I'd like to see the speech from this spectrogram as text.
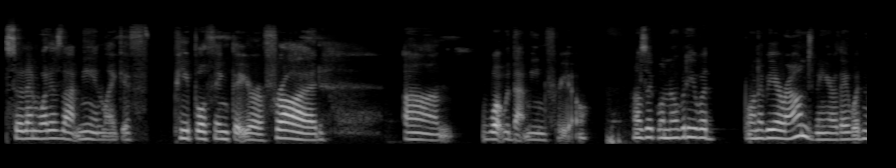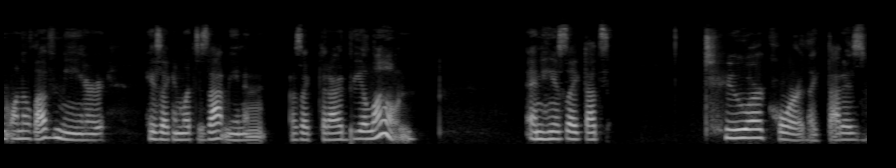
so then what does that mean? Like, if people think that you're a fraud, um, what would that mean for you? I was like, well, nobody would want to be around me or they wouldn't want to love me. Or he's like, and what does that mean? And I was like, that I would be alone. And he's like, that's to our core. Like, that is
